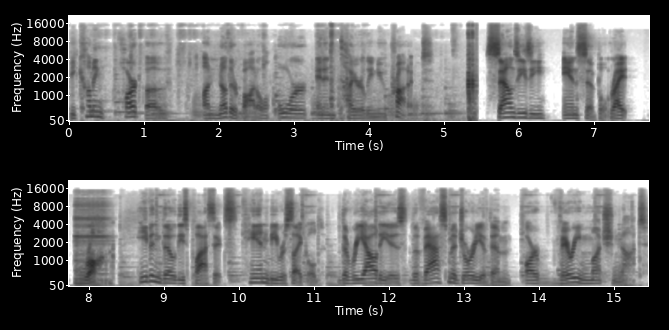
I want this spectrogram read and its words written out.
becoming part of another bottle or an entirely new product. Sounds easy and simple, right? Wrong. Even though these plastics can be recycled, the reality is the vast majority of them are very much not.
